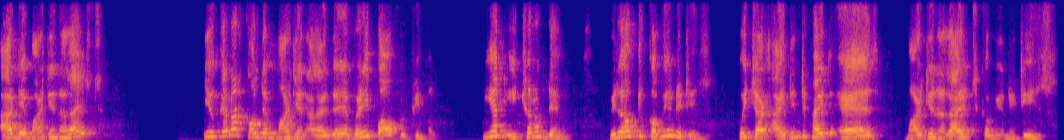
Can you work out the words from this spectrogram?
Are they marginalized? You cannot call them marginalized. They are very powerful people. Yet each one of them belong to communities which are identified as marginalized communities.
